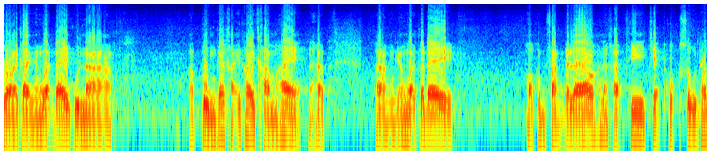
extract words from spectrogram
รองอัยการจังหวัดได้กุณาปรับปรุงแก้ไขถ้อยคำให้นะครับทางจังหวัดก็ได้ออกคำสั่งไปแล้วนะครับ ที่ 760ทับ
